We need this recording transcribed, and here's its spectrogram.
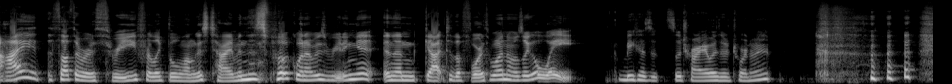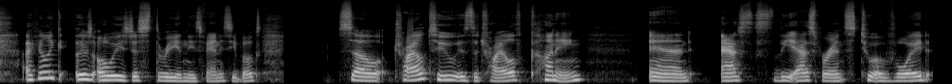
I thought there were three for like the longest time in this book when I was reading it, and then got to the fourth one. I was like, oh wait, Because it's the Triwizard tournament. I feel like there's always just three in these fantasy books. So, trial two is the trial of cunning and asks the aspirants to avoid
